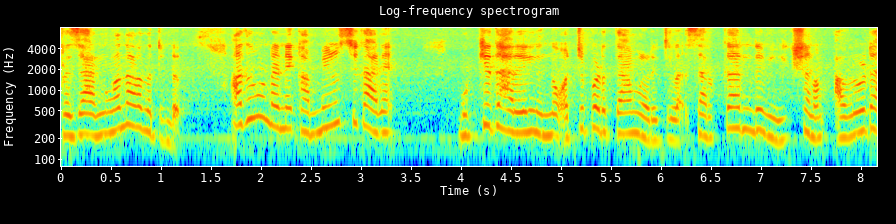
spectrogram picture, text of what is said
പ്രചാരണങ്ങൾ നടന്നിട്ടുണ്ട്. അതുകൊണ്ട് തന്നെ കമ്മ്യൂണിസ്റ്റുകാരെ മുഖ്യധാരയിൽ നിന്ന് ഒറ്റപ്പെടുത്താൻ വേണ്ടിയിട്ടുള്ള സർക്കാരിന്റെ വീക്ഷണം അവരുടെ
